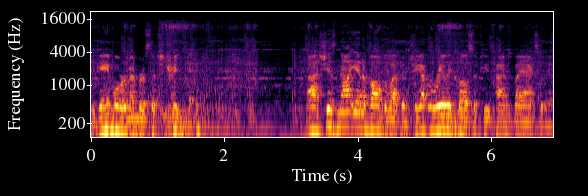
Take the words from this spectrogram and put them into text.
The game will remember such treatment. Uh, she has not yet evolved the weapon. She got really close a few times by accident.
